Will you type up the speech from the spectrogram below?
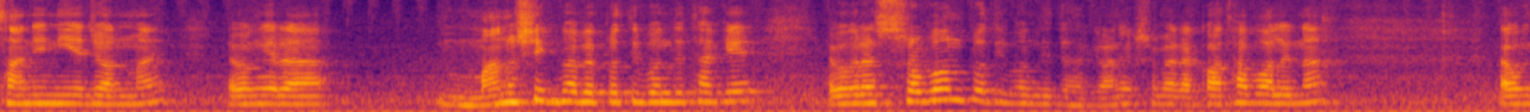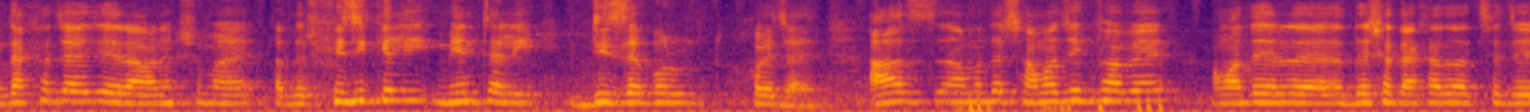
সানি নিয়ে জন্মায় এবং এরা মানসিকভাবে প্রতিবন্ধী থাকে এবং এরা শ্রবণ প্রতিবন্ধী থাকে। অনেক সময় এরা কথা বলে না এবং দেখা যায় যে এরা অনেক সময় তাদের ফিজিক্যালি মেন্টালি ডিসেবলড হয়ে যায়। আজ আমাদের সামাজিকভাবে আমাদের দেশে দেখা যাচ্ছে যে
